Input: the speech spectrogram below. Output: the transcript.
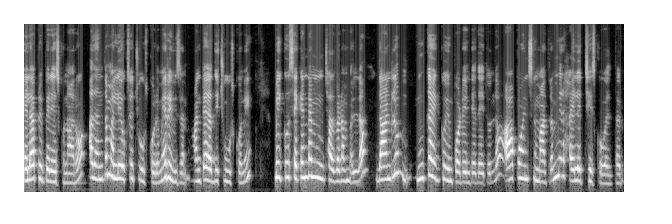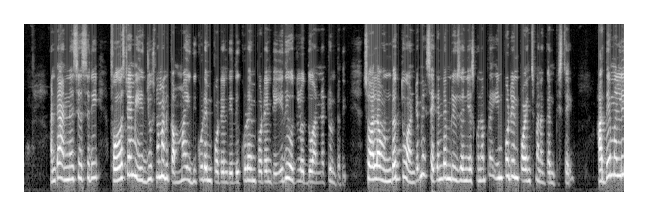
ఎలా ప్రిపేర్ చేసుకున్నారో అదంతా మళ్ళీ ఒకసారి చూసుకోవడమే రివిజన్ అంటే అది చూసుకొని మీకు సెకండ్ టైం చదవడం వల్ల దాంట్లో ఇంకా ఎక్కువ ఇంపార్టెంట్ ఏదైతే ఉందో ఆ పాయింట్స్ని మాత్రం మీరు హైలైట్ చేసుకోగలుగుతారు. అంటే అన్నెసెసరీ ఫస్ట్ టైం ఏది చూసినా మనకి అమ్మ ఇది కూడా ఇంపార్టెంట్ ఇది కూడా ఇంపార్టెంట్ ఏది వదలొద్దు అన్నట్టు ఉంటుంది. సో అలా ఉండొద్దు అంటే మీరు సెకండ్ టైం రివిజన్ చేసుకున్నప్పుడు ఇంపార్టెంట్ పాయింట్స్ మనకు కనిపిస్తాయి. అదే మళ్ళీ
